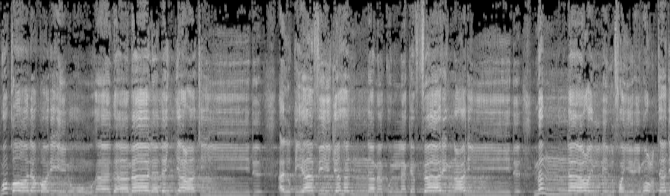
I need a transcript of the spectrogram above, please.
وقال قرينه هذا ما لدي عتيد ألقيا في جهنم كل كفار عنيد مناع للخير معتد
